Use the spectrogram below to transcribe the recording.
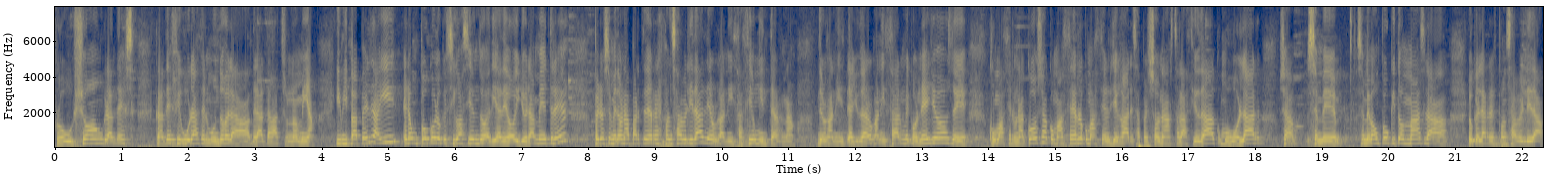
Robuchon, grandes, grandes figuras del mundo de la, de la, alta gastronomía. Y mi papel ahí era un poco lo que sigo haciendo a día de hoy. Yo era metre, pero se me da una parte de responsabilidad de organización interna, de, de ayudar a organizarme con ellos, de cómo hacer una cosa, cómo hacerlo, cómo hacer llegar esa persona hasta la ciudad, cómo volar, o sea, se me, se me va un poquito más la, lo que es la responsabilidad.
